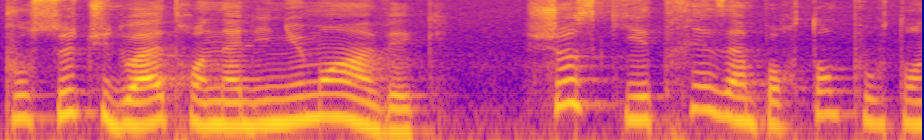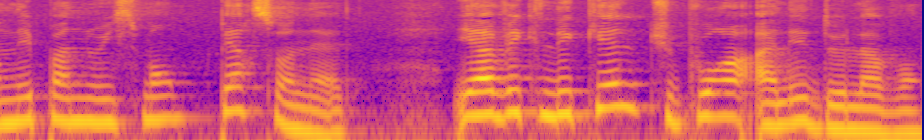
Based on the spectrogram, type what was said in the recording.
Pour ce, tu dois être en alignement avec, chose qui est très importante pour ton épanouissement personnel et avec lesquelles tu pourras aller de l'avant.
